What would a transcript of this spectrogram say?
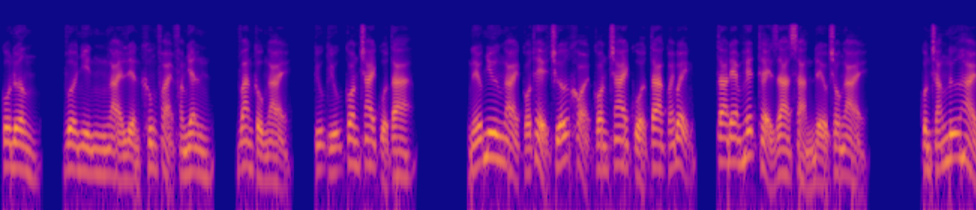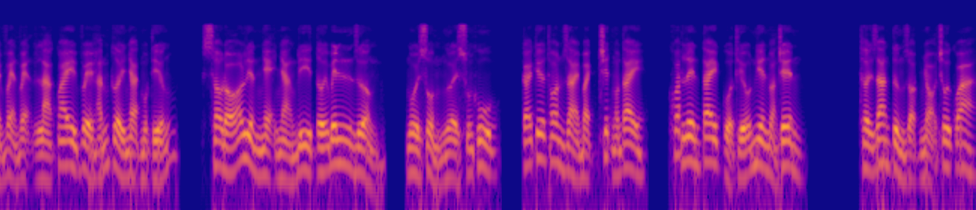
cô đương vừa nhìn ngài liền không phải phàm nhân, van cầu ngài, cứu cứu con trai của ta. Nếu như ngài có thể chữa khỏi con trai của ta quái bệnh, ta đem hết thể gia sản đều cho ngài. Quần trắng nữ hải vẹn vẹn là quay về hắn cười nhạt một tiếng, sau đó liền nhẹ nhàng đi tới bên giường, ngồi xổm người xuống khu, cái kia thon dài bạch chết ngón tay, khoát lên tay của thiếu niên đoạn trên. Thời gian từng giọt nhỏ trôi qua.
